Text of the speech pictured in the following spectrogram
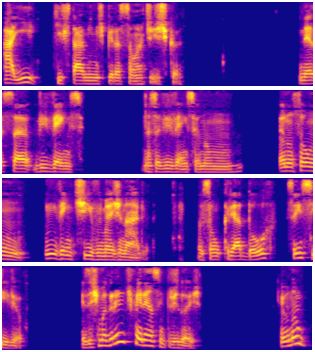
aí que está a minha inspiração artística. Nessa vivência. Nessa vivência. Eu não, eu não sou um inventivo imaginário. Eu sou um criador sensível. Existe uma grande diferença entre os dois. Eu não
